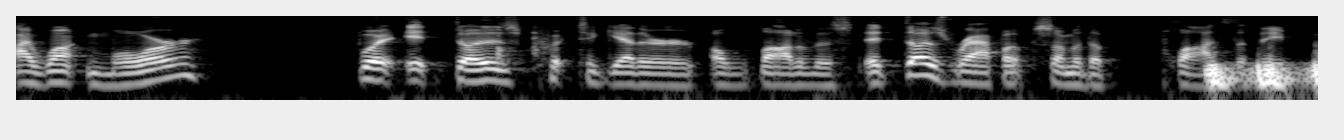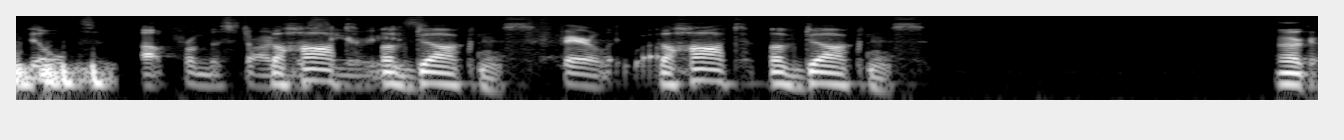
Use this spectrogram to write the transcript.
I want more, but it does put together a lot of this. It does wrap up some of the plots that they built up from the start The of the heart series of darkness. fairly well. The heart of darkness. Okay.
